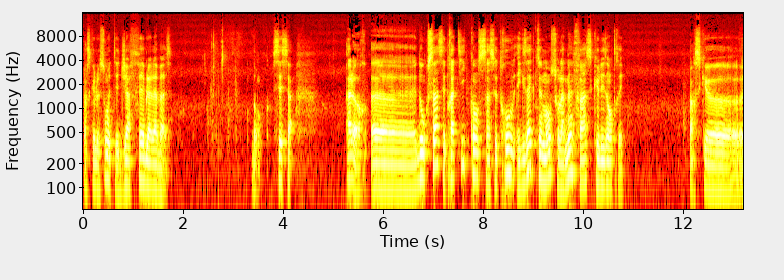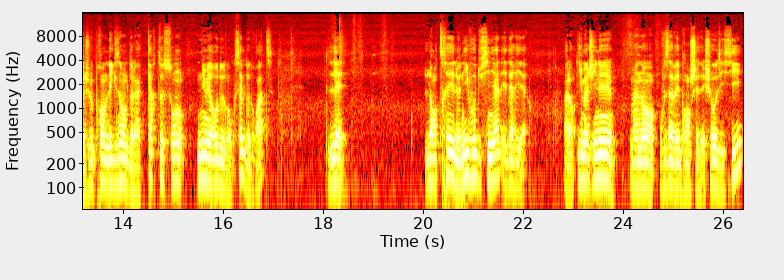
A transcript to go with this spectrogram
parce que le son était déjà faible à la base. Donc c'est ça. Alors, euh, donc ça c'est pratique quand ça se trouve exactement sur la même face que les entrées. Parce que je vais prendre l'exemple de la carte son numéro 2, donc celle de droite. L'entrée, le niveau du signal est derrière. Alors imaginez, maintenant vous avez branché des choses ici.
